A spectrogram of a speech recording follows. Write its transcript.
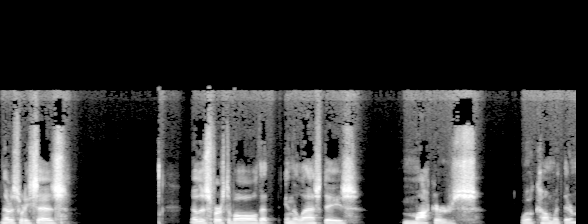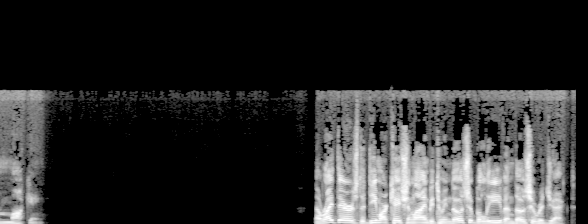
Notice what he says. Notice, first of all, that in the last days, mockers will come with their mocking. Now, right there is the demarcation line between those who believe and those who reject.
